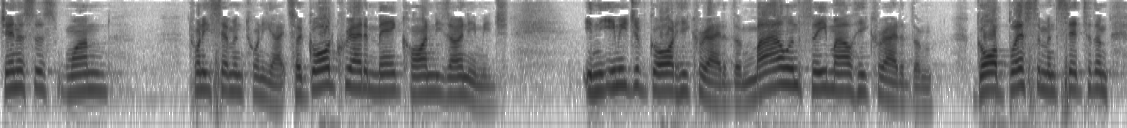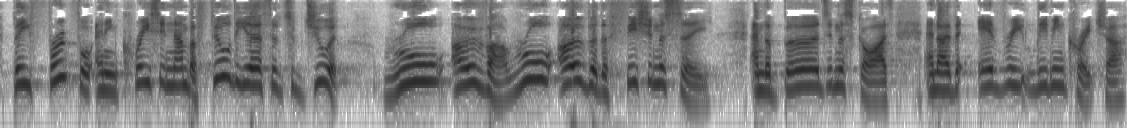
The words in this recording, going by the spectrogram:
Genesis 1, 27, 28. So God created mankind in his own image. In the image of God he created them. Male and female he created them. God blessed them and said to them, be fruitful and increase in number. Fill the earth and subdue it. Rule over, rule over the fish in the sea and the birds in the skies and over every living creature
